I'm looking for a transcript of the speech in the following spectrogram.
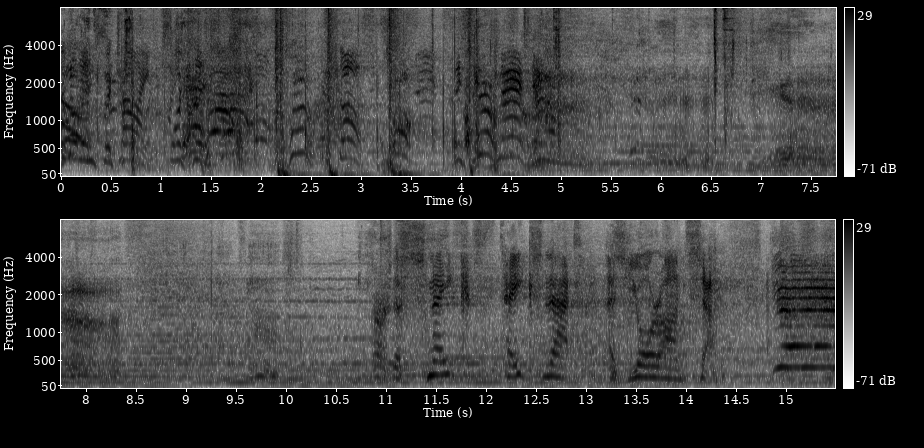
Stalling for time. What's this? Stop! This is madness! The snake takes that as your answer. Ah,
